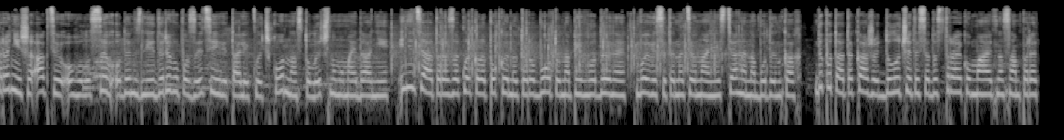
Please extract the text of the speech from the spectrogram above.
Раніше акцію оголосив один з лідерів опозиції Віталій Кличко на столичному майдані. Ініціатори закликали покинути роботу на півгодини, вивісити національні стяги на будинках. Депутати кажуть, долучитися до страйку мають насамперед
